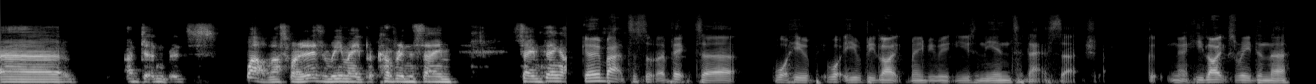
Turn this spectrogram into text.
uh, I don't- it's, well, that's what it is—a remake, but covering the same same thing. Going back to sort of Victor, what he what he would be like maybe using the internet as such. You know, he likes reading the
